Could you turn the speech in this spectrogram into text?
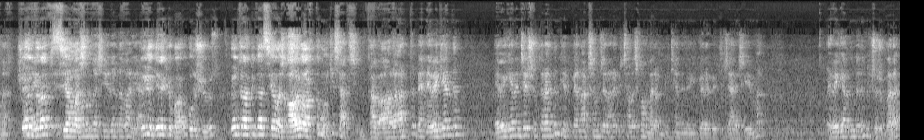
Ömer. Şu ön Yani, taraf e, siyahlaştı. Onun da şeyler de var yani. Yok yok gerek yok abi konuşuyoruz. Ön taraf birden siyahlaştı. Ağrı arttı mı? İki saat şimdi. Tabii ağrı arttı. Ben eve geldim. Eve gelince şu tarafa dedim ki ben akşam üzeri hani bir çalışmam var. Bir kendime göre bir ticari şeyim var. Eve geldim dedim ki çocuklara.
